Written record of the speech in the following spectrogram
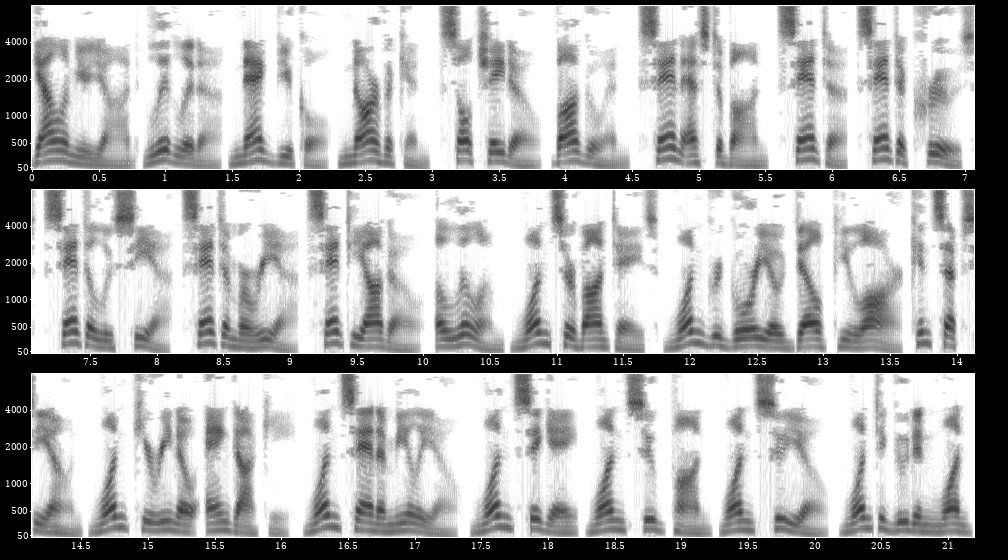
Galimuyod, Lidlidda, Nagbukel, Narvacan, Salcedo, Baugen, San Esteban, Santa, Santa Cruz, Santa Lucia, Santa Maria, Santiago, Alilem, 1 Cervantes, 1 Gregorio del Pilar, Concepcion, 1 Quirino, Angaki, 1 San Emilio, 1 Sigay, 1 Sugpon, 1 Suyo, 1 Tagudin 1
